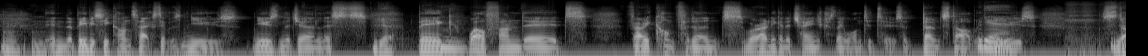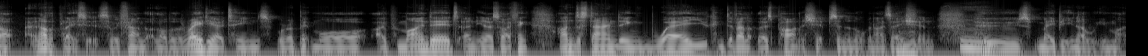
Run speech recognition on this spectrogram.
Mm-hmm. In the BBC context, it was news, news and the journalists, yeah. big, mm. well-funded, very confident. We're only going to change because they wanted to. So don't start with yeah. news start yeah. in other places. So we found that a lot of the radio teams were a bit more open-minded, and you know, so I think understanding where you can develop those partnerships in an organization, mm. mm. who's maybe you know you might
